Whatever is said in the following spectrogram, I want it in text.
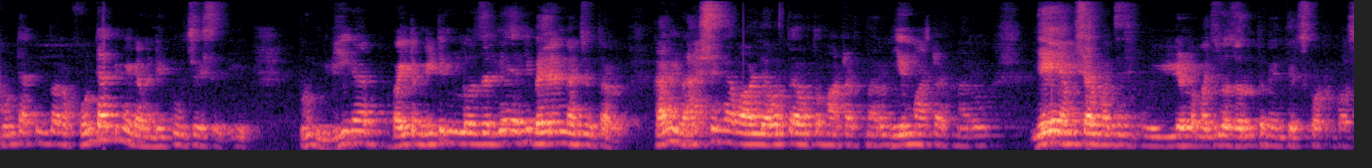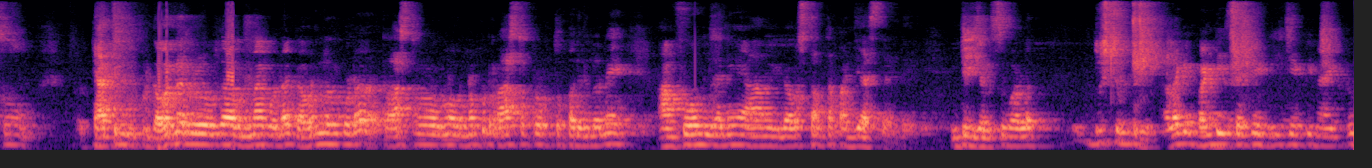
ఫోన్ ట్యాపింగ్ ద్వారా. ఫోన్ ట్యాపింగే కదండి ఎక్కువ చేసేది. ఇప్పుడు మిగిలిన బయట మీటింగ్లో జరిగే అన్ని బహిరంగంగా చెబుతారు. కానీ రహస్యంగా వాళ్ళు ఎవరితో ఎవరితో మాట్లాడుతున్నారు ఏం మాట్లాడుతున్నారు ఏ అంశాల మధ్య వీళ్ళ మధ్యలో జరుగుతున్నాయని తెలుసుకోవడం కోసం ట్యాపింగ్ ఇప్పుడు గవర్నర్గా ఉన్నా కూడా గవర్నర్ కూడా రాష్ట్రంలో ఉన్నప్పుడు రాష్ట్ర ప్రభుత్వ పరిధిలోనే ఆ ఫోన్ ఆమె వ్యవస్థ అంతా పనిచేస్తాయండి ఇంటెలిజెన్స్ వాళ్ళ దృష్టి ఉంటుంది. అలాగే బండి అంటే బీజేపీ నాయకుడు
